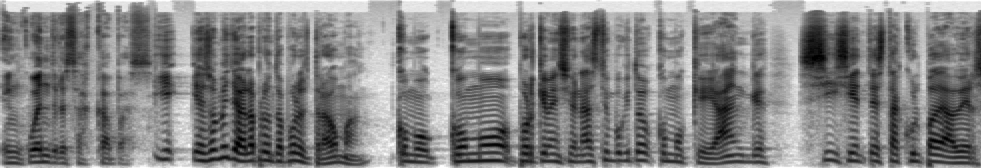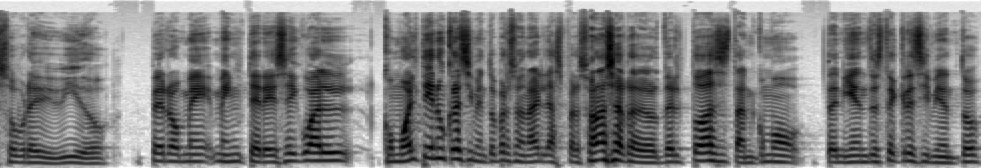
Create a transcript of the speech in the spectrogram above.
encuentro esas capas. Y eso me lleva la pregunta por el trauma. Como, como, porque mencionaste un poquito como que Ang sí siente esta culpa de haber sobrevivido, pero me, me interesa igual, como él tiene un crecimiento personal y las personas alrededor de él todas están como teniendo este crecimiento,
